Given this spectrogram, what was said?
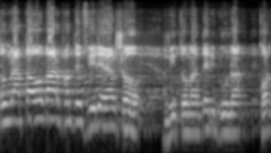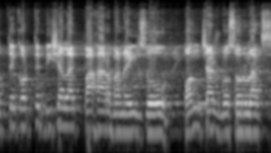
তোমরা তওবার পথে ফিরে আসো। আমি তোমাদের গুনাহ করতে করতে বিশাল এক পাহাড় বানাইছো, পঞ্চাশ বছর লাগছে।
